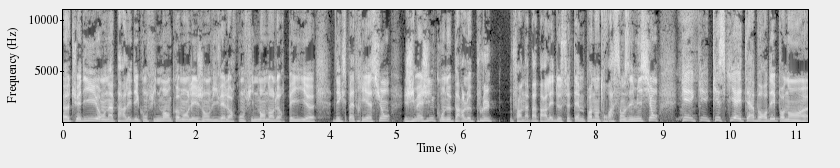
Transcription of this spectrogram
Euh, tu as dit on a parlé des confinements, comment les gens vivaient leur confinement dans leur pays euh, d'expatriation. J'imagine qu'on ne parle plus enfin on n'a pas parlé de ce thème pendant 300 émissions. Qu'est-ce qui a été abordé pendant euh,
